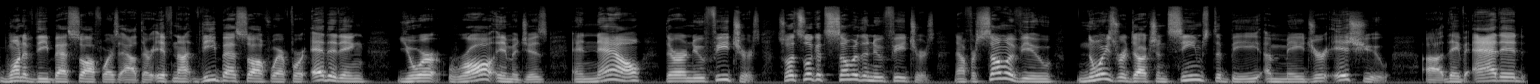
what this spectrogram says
one of the best softwares out there if not the best software for editing your raw images. And now there are new features. So let's look at some of the new features. Now for some of you noise reduction seems to be a major issue uh, they've added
